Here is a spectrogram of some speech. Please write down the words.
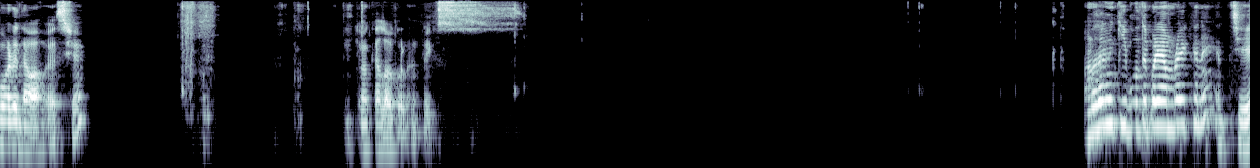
পরে দেওয়া হয়েছে। আমাকে অ্যালাউ করবেন প্লিজ আমাদের কি বলতে পারি আমরা এখানে? যে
